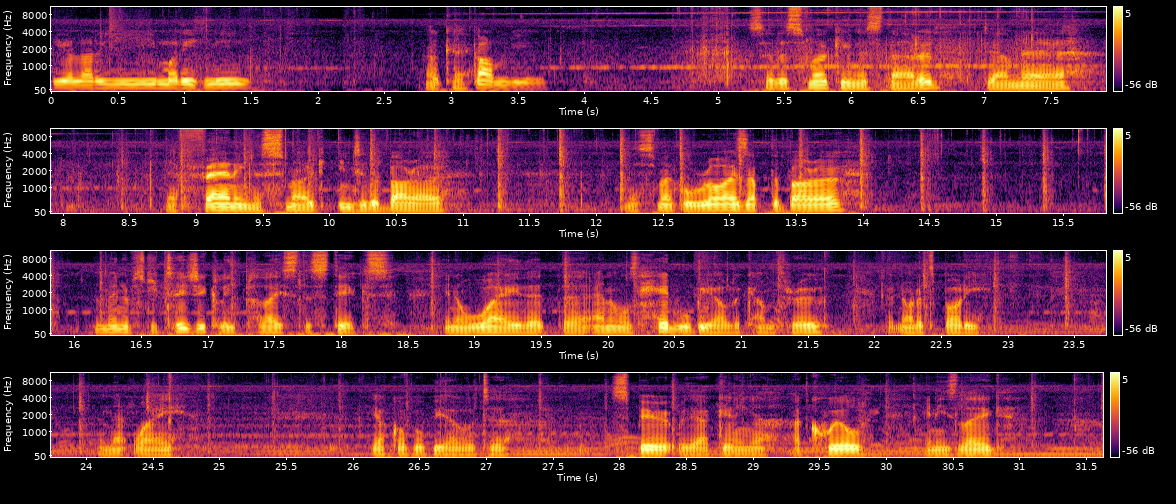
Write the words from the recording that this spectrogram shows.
dia lari mari sini Okay. So the smoking has started down there. They're fanning the smoke into the burrow. And the smoke will rise up the burrow. The men have strategically placed the sticks in a way that the animal's head will be able to come through, but not its body. And that way, Jakob will be able to spear it without getting a, a quill in his leg,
